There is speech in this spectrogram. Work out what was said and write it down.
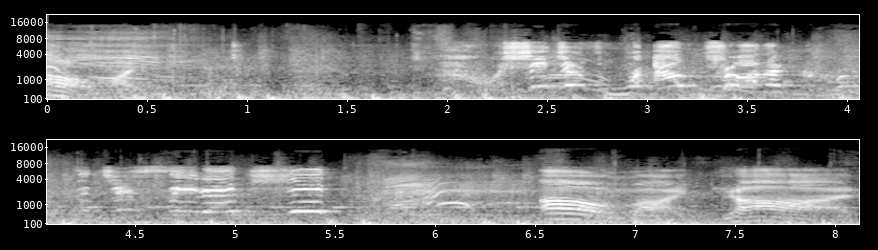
Oh my. She just outrod a crew. Did you see that shit? Oh my god.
